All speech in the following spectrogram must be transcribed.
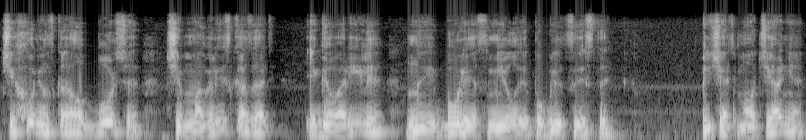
Чехонин сказал больше, чем могли сказать и говорили наиболее смелые публицисты. Печать молчания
